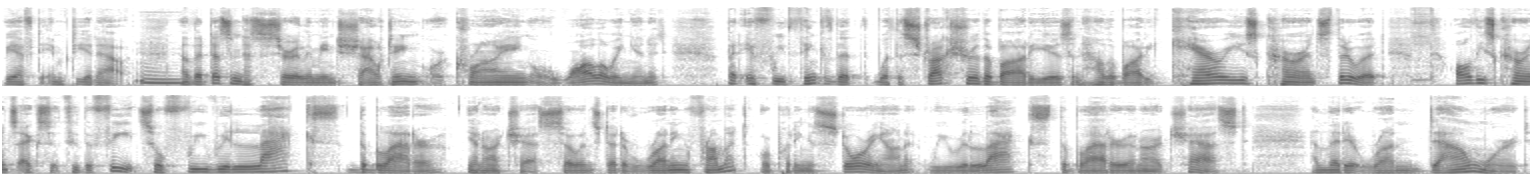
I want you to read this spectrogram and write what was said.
We have to empty it out. Mm. Now, that doesn't necessarily mean shouting or crying or wallowing in it, but if we think of that, what the structure of the body is and how the body carries currents through it, all these currents exit through the feet. So if we relax the bladder in our chest, so instead of running from it or putting a story on it, we relax the bladder in our chest and let it run downward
